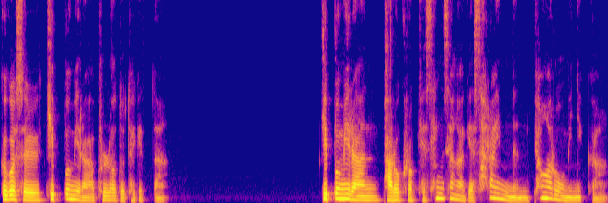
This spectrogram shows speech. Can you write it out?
그것을 기쁨이라 불러도 되겠다. 기쁨이란 바로 그렇게 생생하게 살아있는 평화로움이니까.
